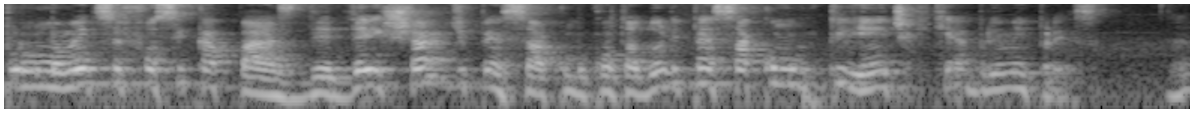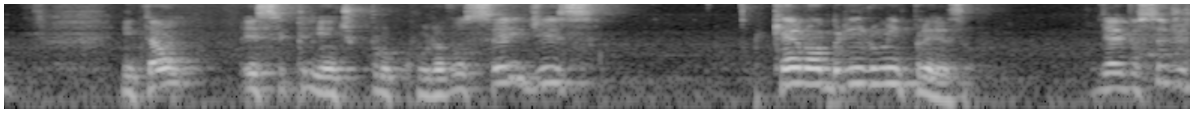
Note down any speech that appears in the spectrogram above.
por um momento você fosse capaz de deixar de pensar como contador e pensar como um cliente que quer abrir uma empresa. Né? Então, esse cliente procura você e diz: Quero abrir uma empresa. E aí você diz,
